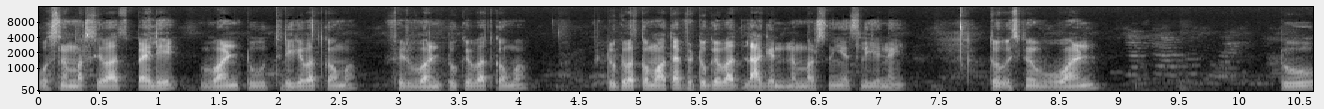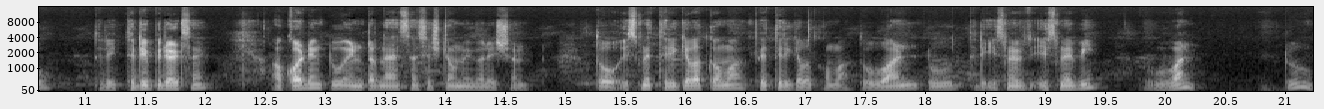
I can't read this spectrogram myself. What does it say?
उस नंबर के बाद पहले वन टू थ्री के बाद कॉमा फिर वन टू के बाद कॉमा टू के बाद कॉमा होता है, फिर टू के बाद लागे नंबर्स नहीं है, इसलिए नहीं। तो इसमें one two three three periods हैं। According to international system numeration तो इसमें थ्री के बाद कॉमा फिर थ्री के बाद कॉमा तो वन टू थ्री इसमें भी इसमें भी वन टू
